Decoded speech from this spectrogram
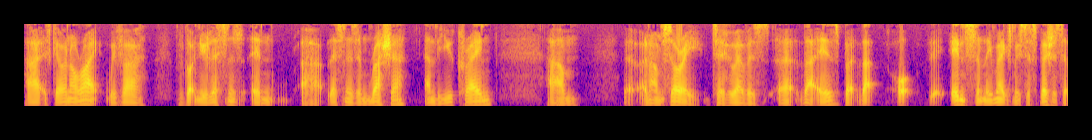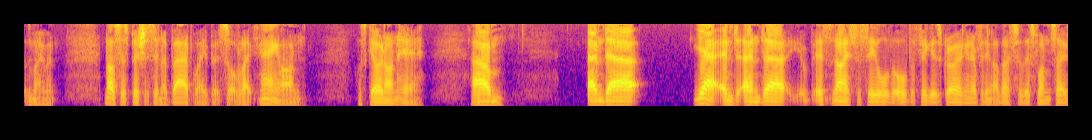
Uh, it's going all right. We've uh, we've got new listeners in uh, listeners in Russia and the Ukraine. Um, and I'm sorry to whoever's uh, that is, but that instantly makes me suspicious at the moment. Not suspicious in a bad way, but sort of like, hang on, what's going on here? Um, and uh, yeah, and and uh, it's nice to see all the all the figures growing and everything like that for this one. So,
